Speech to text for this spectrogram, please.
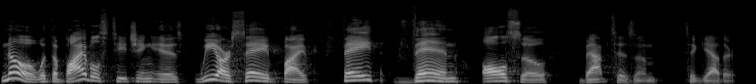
no, what the Bible's teaching is we are saved by faith, then also baptism together.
